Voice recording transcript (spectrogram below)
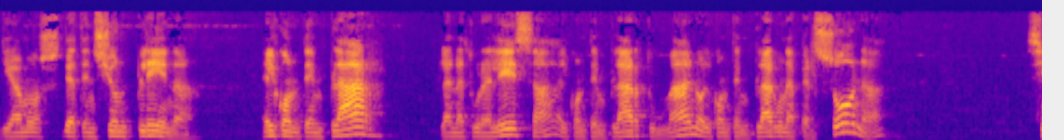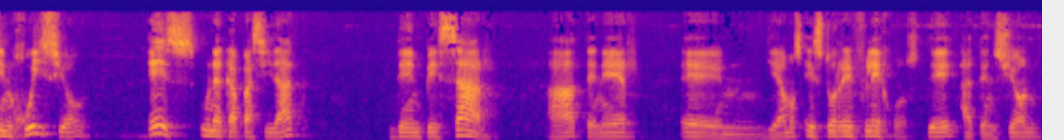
digamos, de atención plena. El contemplar la naturaleza, el contemplar tu mano, el contemplar una persona sin juicio, es una capacidad de empezar a tener, eh, digamos, estos reflejos de atención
